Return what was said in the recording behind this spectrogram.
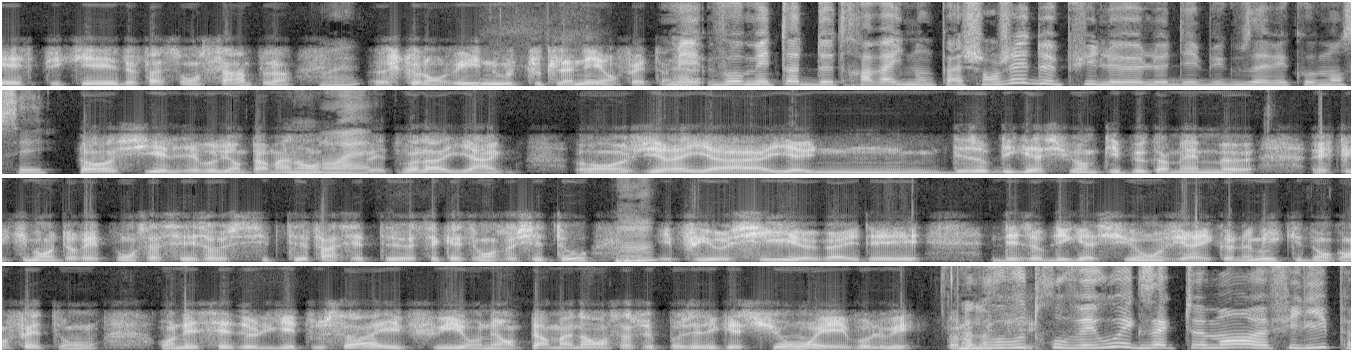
et expliquer de façon simple Ouais. euh, ce que l'on vit, nous, toute l'année, en fait. Mais vos méthodes de travail n'ont pas changé depuis le, le début que vous avez commencé? Là aussi, elles évoluent en permanence. Ouais. En fait, voilà, il y a, euh, je dirais, il y a, il y a une des obligations un petit peu quand même, effectivement, de réponse à ces sociétés, enfin, ces questionnements sociétaux, Mhm. et puis aussi bah, des, des obligations, je dirais, économiques. Donc, en fait, on, on essaie de lier tout ça, et puis on est en permanence à se poser des questions et évoluer. Donc vous vous trouvez où exactement, euh, Philippe?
